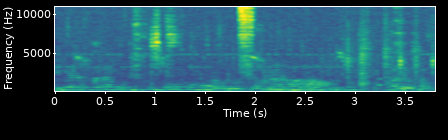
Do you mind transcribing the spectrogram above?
Ella es un poco como lo que van a los.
